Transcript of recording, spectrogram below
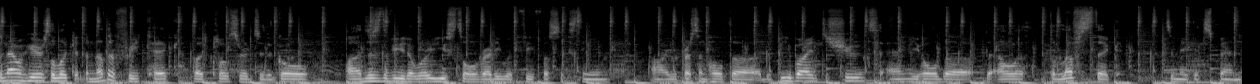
So now here's a look at another free kick, but closer to the goal. Uh, this is the view that we're used to already with FIFA 16. Uh, you press and hold the, the B button to shoot, and you hold the, the, L, the left stick to make it spin.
